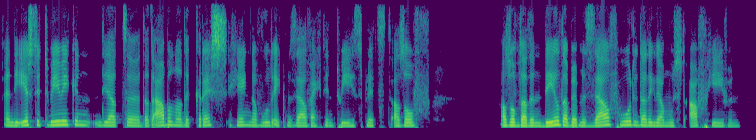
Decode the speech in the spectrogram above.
En die eerste twee weken die dat, uh, dat Abel naar de crash ging, dan voelde ik mezelf echt in twee gesplitst. Alsof, alsof dat een deel dat bij mezelf hoorde, dat ik dat moest afgeven.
